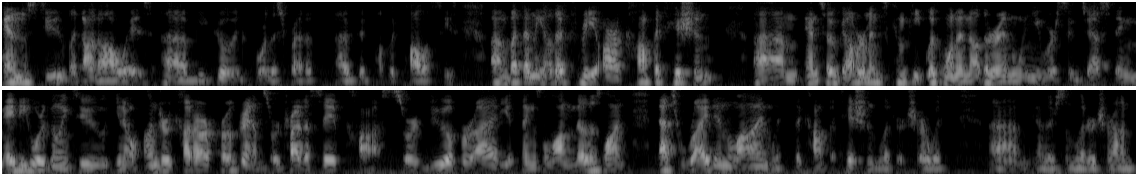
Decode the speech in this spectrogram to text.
tends to, but not always, uh, be good for the spread of uh, good public policies. Um, but then the other three are competition. Um, and so governments compete with one another. And when you were suggesting maybe we're going to, you know, undercut our programs or try to save costs or do a variety of things along those lines, that's right in line with the competition literature. With, um, you know, there's some literature on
